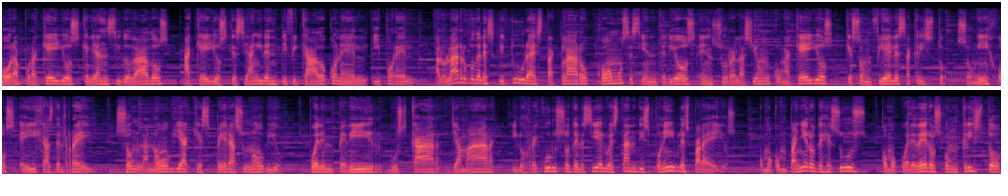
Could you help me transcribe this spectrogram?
Ora por aquellos que le han sido dados, aquellos que se han identificado con Él y por Él. A lo largo de la Escritura está claro cómo se siente Dios en su relación con aquellos que son fieles a Cristo, son hijos e hijas del Rey son la novia que espera a su novio. Pueden pedir, buscar, llamar y los recursos del cielo están disponibles para ellos. Como compañeros de Jesús, como coherederos con Cristo,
